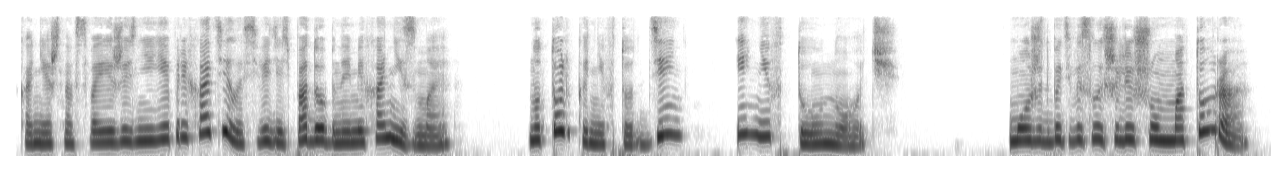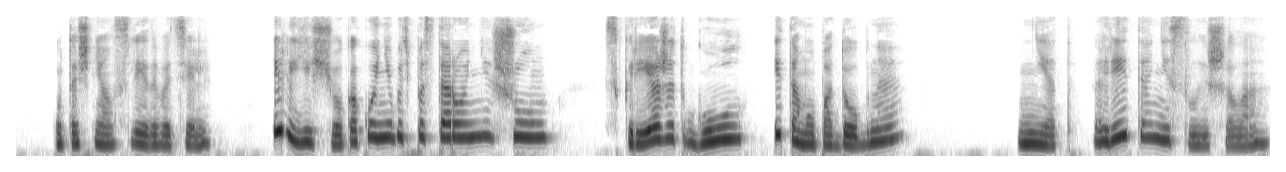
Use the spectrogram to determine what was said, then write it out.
Конечно, в своей жизни ей приходилось видеть подобные механизмы, но только не в тот день и не в ту ночь. «Может быть, вы слышали шум мотора?» — уточнял следователь. «Или еще какой-нибудь посторонний шум, скрежет, гул и тому подобное?» Нет, Рита не слышала.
